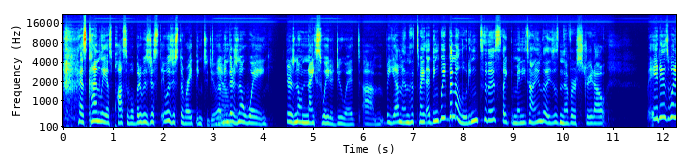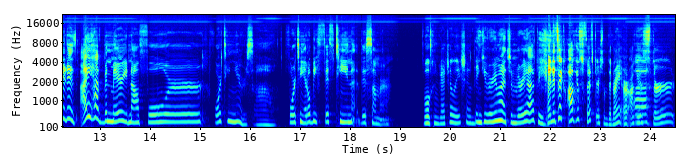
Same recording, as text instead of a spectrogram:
as kindly as possible, but it was just, it was just the right thing to do. I mean, there's no way there's no nice way to do it. Um, but yeah, man, that's my. I think we've been alluding to this like many times. I just never straight out. It is what it is. I have been married now for 14 years. Wow. 14. It'll be 15 this summer. Well, congratulations. Thank you very much. I'm very happy. And it's like August 5th or something, right? Or Uh, August 3rd?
